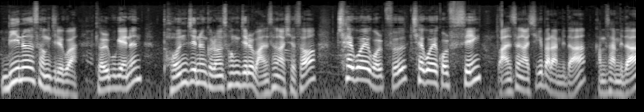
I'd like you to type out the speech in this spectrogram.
미는 성질과 결국에는 던지는 그런 성질을 완성하셔서 최고의 골프, 최고의 골프 스윙 완성하시기 바랍니다. 감사합니다.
